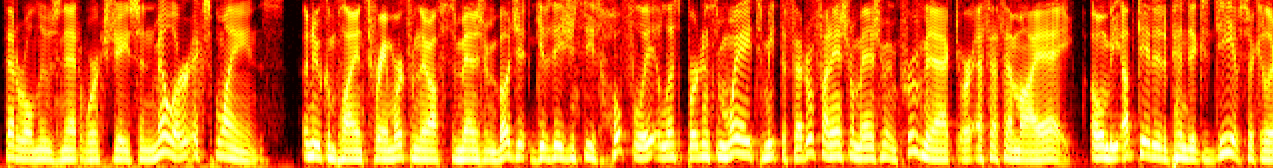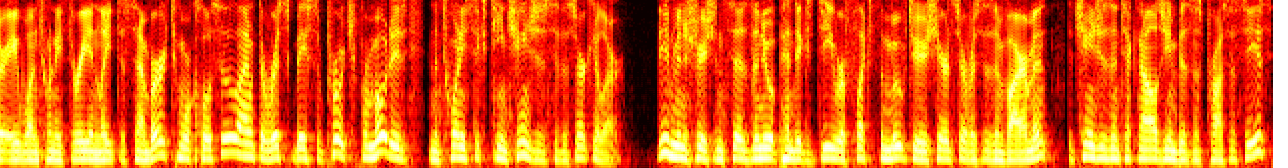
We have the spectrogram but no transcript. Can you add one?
Federal News Network's Jason Miller explains. A new compliance framework from the Office of Management and Budget gives agencies hopefully a less burdensome way to meet the Federal Financial Management Improvement Act, or FFMIA. OMB updated Appendix D of Circular A123 in late December to more closely align with the risk based approach promoted in the 2016 changes to the circular. The administration says the new Appendix D reflects the move to a shared services environment, the changes in technology and business processes,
